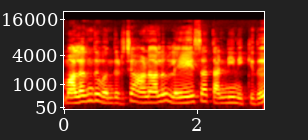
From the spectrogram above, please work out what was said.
மலர்ந்து வந்துடுச்சு. ஆனாலும் லேசாக தண்ணி நிற்கிது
